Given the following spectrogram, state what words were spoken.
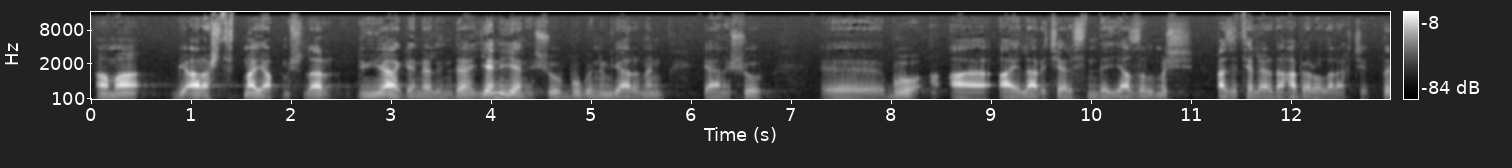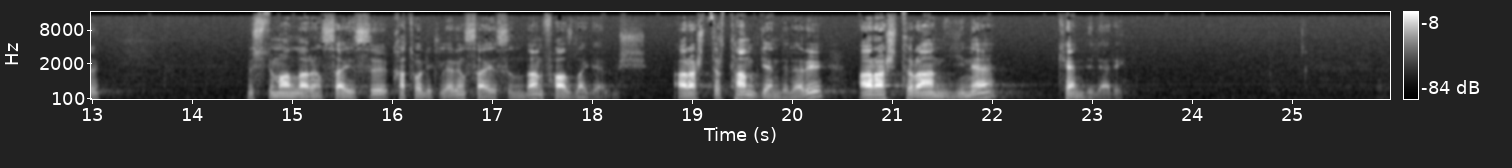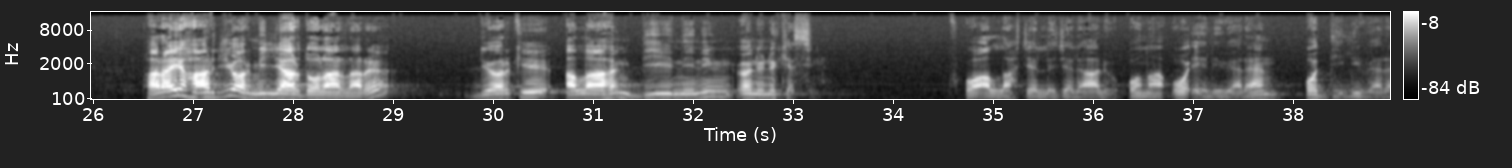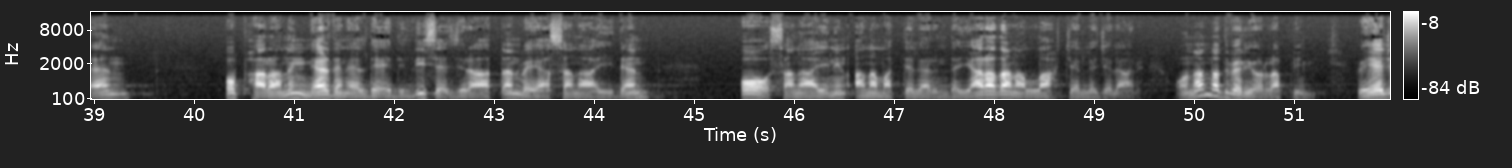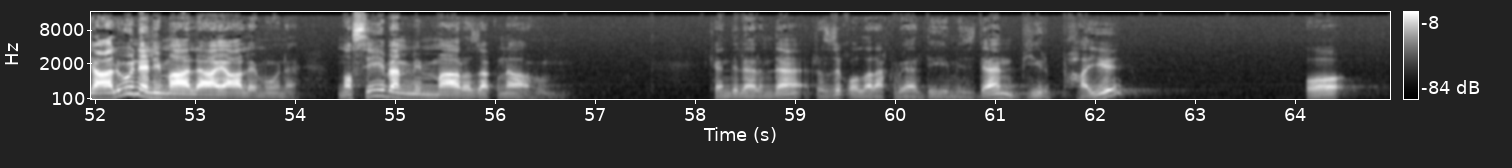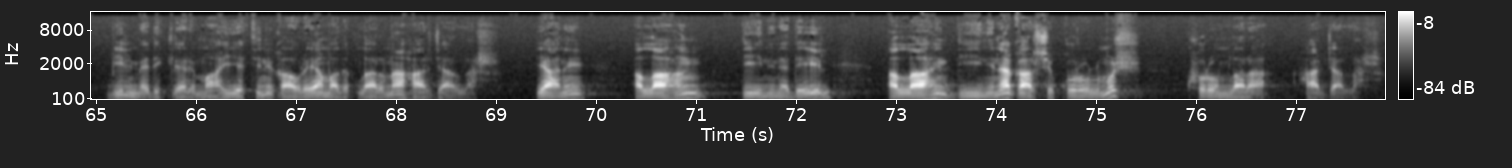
Ama bir araştırma yapmışlar dünya genelinde yeni yeni şu bugünün yarının yani şu e, bu aylar içerisinde yazılmış gazetelerde haber olarak çıktı. Müslümanların sayısı Katoliklerin sayısından fazla gelmiş. Araştırtan kendileri, araştıran yine kendileri. Parayı harcıyor milyar dolarları. Diyor ki Allah'ın dininin önünü kesin. O Allah Celle Celaluhu ona o eli veren, o dili veren, o paranın nereden elde edildiyse ziraattan veya sanayiden o sanayinin ana maddelerinde yaradan Allah Celle Celaluhu. Onun adı veriyor Rabbim. Ve yecalune lima la ya'lemune. nasiben mimma razaknahum. Kendilerinde rızık olarak verdiğimizden bir payı o bilmedikleri mahiyetini kavrayamadıklarına harcarlar. Yani Allah'ın dinine değil, Allah'ın dinine karşı kurulmuş kurumlara harcarlar.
